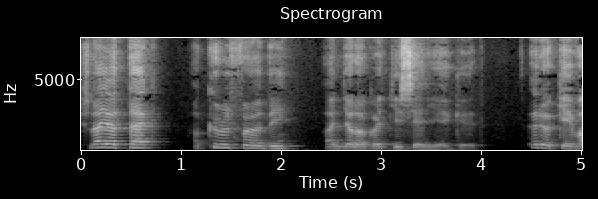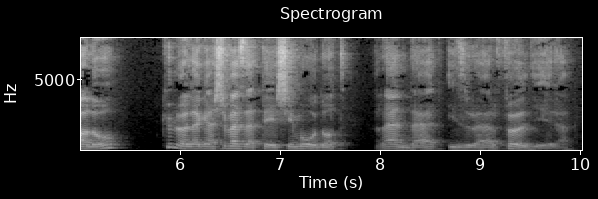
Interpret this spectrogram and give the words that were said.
És lejöttek a külföldi angyalok, hogy kísérjék őt. Örökkévaló különleges vezetési módot rendelt Izrael földjére.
